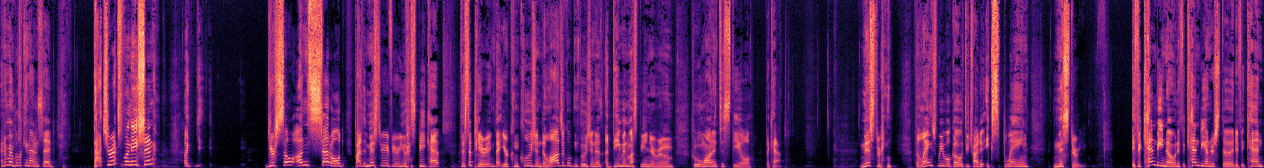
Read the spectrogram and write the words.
And I remember looking at him and said, That's your explanation? Like, you're so unsettled by the mystery of your USB cap disappearing that your conclusion, the logical conclusion is a demon must be in your room who wanted to steal the cap mystery, the lengths we will go to try to explain mystery. If it can be known, if it can be understood, if it can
